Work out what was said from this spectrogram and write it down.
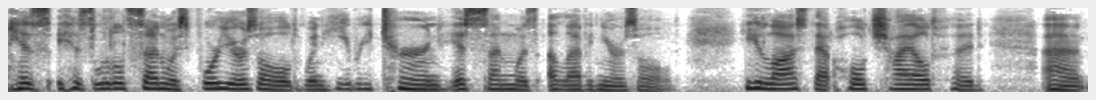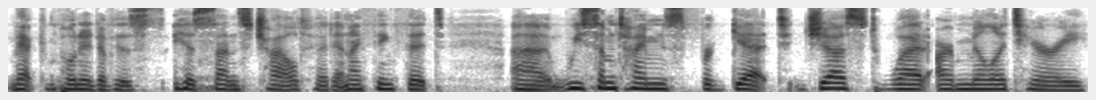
his his little son was four years old. When he returned, his son was eleven years old. He lost that whole childhood, uh, that component of his his son's childhood, and I think that uh, we sometimes forget just what our military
